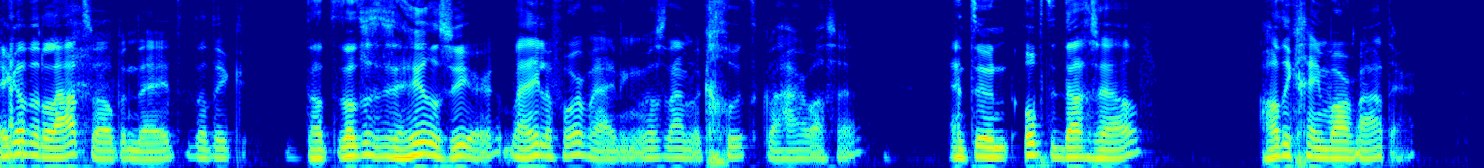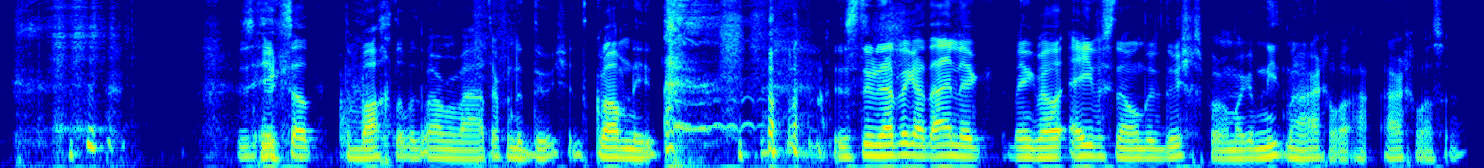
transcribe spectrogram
ik had het laatst wel op een date dat ik... Dat, dat was dus heel zuur. Mijn hele voorbereiding was namelijk goed qua haarwassen. En toen op de dag zelf had ik geen warm water. dus ik zat te wachten op het warme water van de douche. Het kwam niet. dus toen heb ik uiteindelijk... Ben ik wel even snel onder de douche gesprongen. Maar ik heb niet mijn haar, gewa- haar gewassen.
